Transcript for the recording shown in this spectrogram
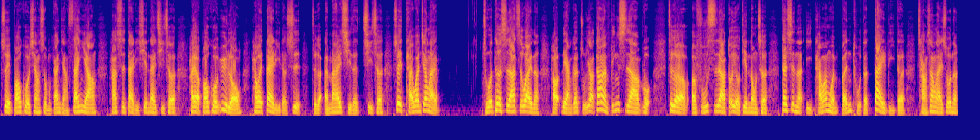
所以，包括像是我们刚才讲三洋，它是代理现代汽车，还有包括玉龙，它会代理的是这个 M I H 的汽车。所以，台湾将来。除了特斯拉之外呢，好两个主要，当然宾士啊，不这个呃福斯啊都有电动车，但是呢，以台湾文本土的代理的厂商来说呢，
